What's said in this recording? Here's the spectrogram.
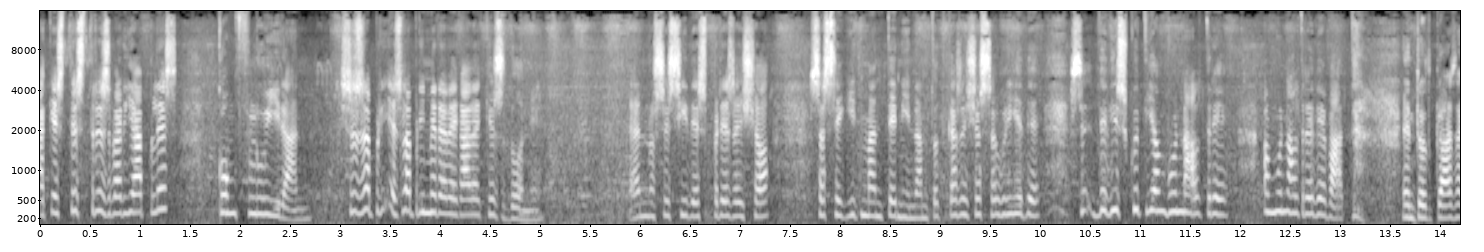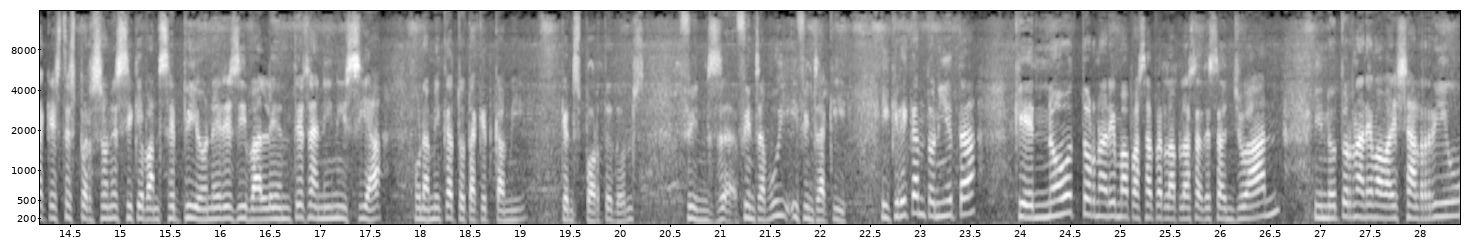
aquestes tres variables confluiran. Això és la, és la primera vegada que es dona. Eh? No sé si després això s'ha seguit mantenint. En tot cas, això s'hauria de, de discutir amb un, altre, amb un altre debat. En tot cas, aquestes persones sí que van ser pioneres i valentes en iniciar una mica tot aquest camí que ens porta doncs, fins, fins avui i fins aquí. I crec, Antonieta, que no tornarem a passar per la plaça de Sant Joan i no tornarem a baixar el riu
